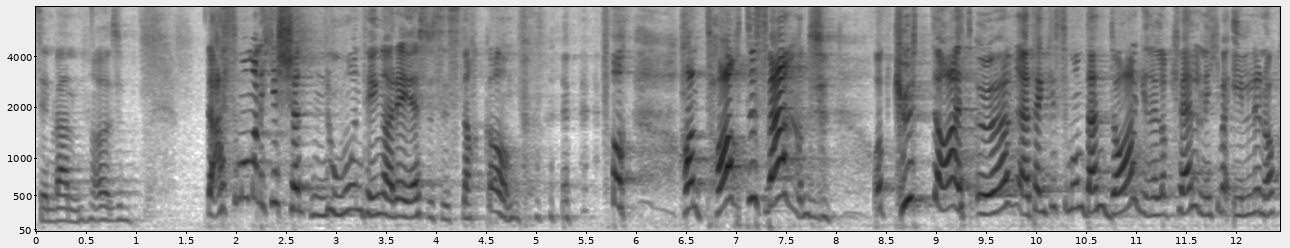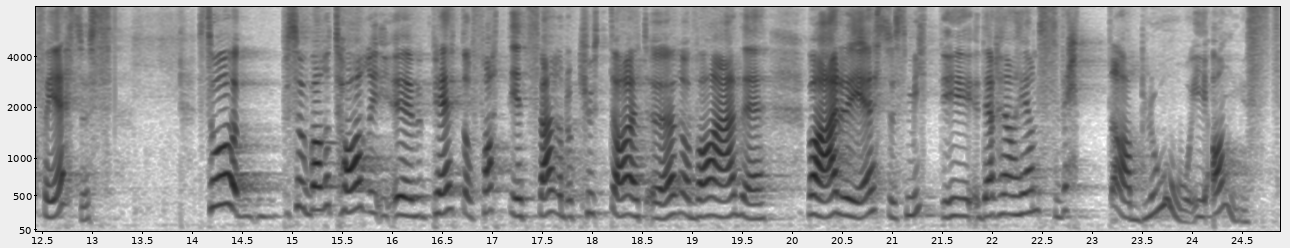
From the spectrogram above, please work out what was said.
sin venn. Altså, det er som om han ikke skjønte noen ting av det Jesus snakker om. For han tar til sverd og kutter av et øre. Jeg tenker Som om den dagen eller kvelden ikke var ille nok for Jesus så, så, bare tar eh, Peter fatt i et sverd og kutter av et øre. Og hva er det, hva er det Jesus midt i Der har han svetta blod i angst.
